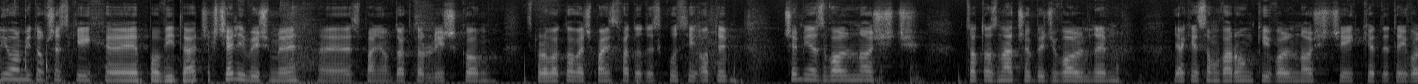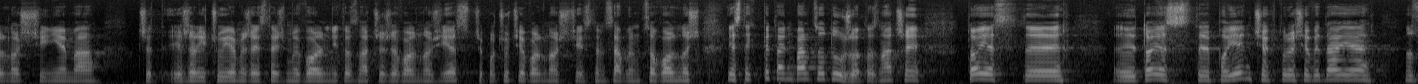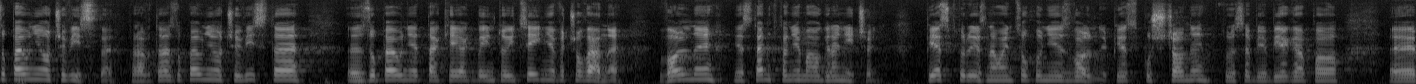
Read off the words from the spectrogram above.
Miło mi tu wszystkich e, powitać. Chcielibyśmy e, z panią doktor Liszką sprowokować państwa do dyskusji o tym, czym jest wolność, co to znaczy być wolnym, jakie są warunki wolności, kiedy tej wolności nie ma, czy jeżeli czujemy, że jesteśmy wolni, to znaczy, że wolność jest, czy poczucie wolności jest tym samym, co wolność. Jest tych pytań bardzo dużo, to znaczy to jest, e, to jest pojęcie, które się wydaje no, zupełnie oczywiste, prawda? Zupełnie oczywiste, e, zupełnie takie jakby intuicyjnie wyczuwane. Wolny jest ten, kto nie ma ograniczeń. Pies, który jest na łańcuchu, nie jest wolny. Pies spuszczony, który sobie biega po,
